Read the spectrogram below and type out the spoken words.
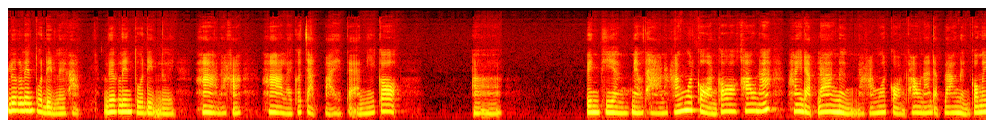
เลือกเล่นตัวเด่นเลยค่ะ เลือกเล่นตัวเด่นเลยห้านะคะห้าอะไรก็จัดไป แต่อันนี้ก็เป็นเพียงแนวทางนะคะ งวดก่อนก็เข้านะ ให้ดับล่างหนึ่งนะคะ งวดก่อนเข้านะ ดับล่างหนึ่งก็ไม่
